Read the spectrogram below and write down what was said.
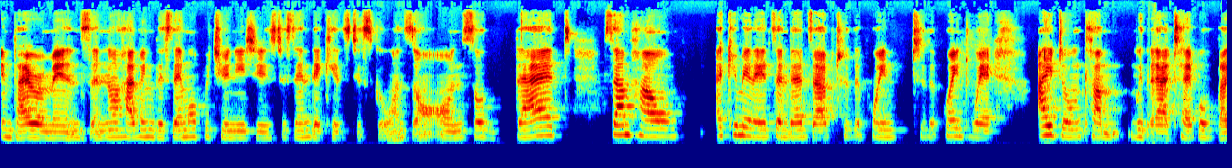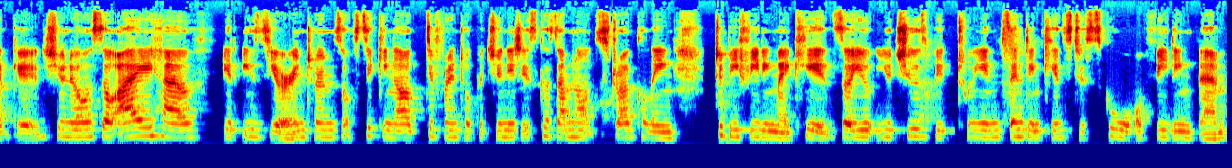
environments and not having the same opportunities to send their kids to school and so on. So that somehow accumulates and adds up to the point to the point where I don't come with that type of baggage, you know. So I have it easier in terms of seeking out different opportunities because I'm not struggling to be feeding my kids. So you you choose between sending kids to school or feeding them.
